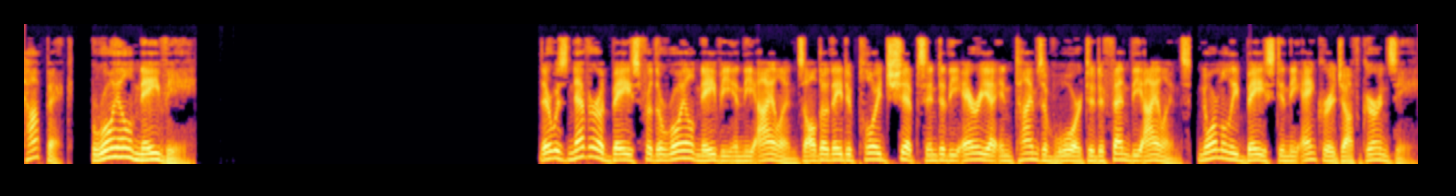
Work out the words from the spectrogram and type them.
Topic: Royal Navy. There was never a base for the Royal Navy in the islands although they deployed ships into the area in times of war to defend the islands, normally based in the anchorage off Guernsey.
